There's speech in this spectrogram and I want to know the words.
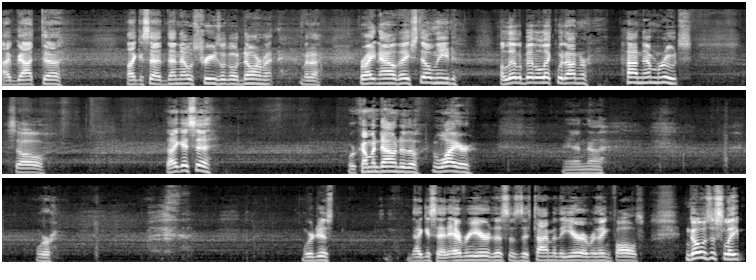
I've got, uh, like I said, then those trees will go dormant. But uh, right now they still need a little bit of liquid on, the, on them roots. So, like I said, we're coming down to the wire. And uh, we're we're just like I said, every year this is the time of the year everything falls and goes to sleep.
